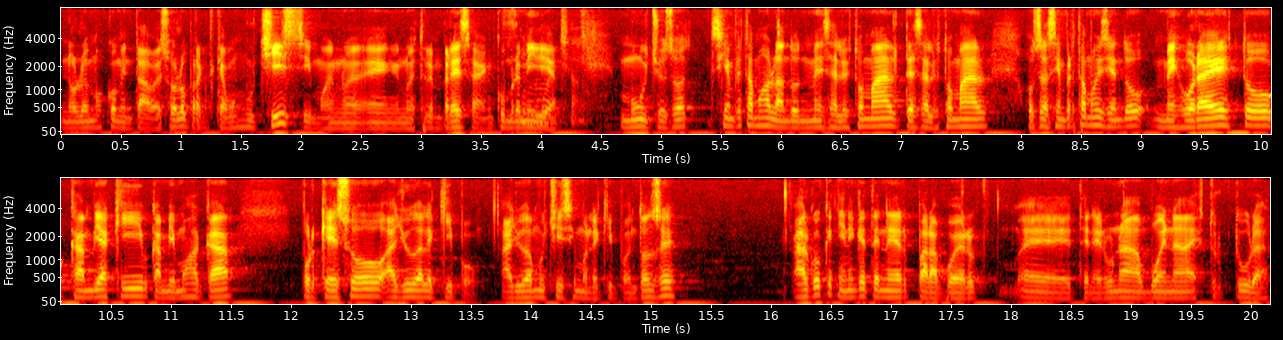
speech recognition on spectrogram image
No lo hemos comentado, eso lo practicamos muchísimo en, nuestra empresa, en Cumbre Media. Mucho. mucho. Eso siempre estamos hablando, me salió esto mal, te salió esto mal. O sea, siempre estamos diciendo, mejora esto, cambia aquí, cambiemos acá, porque eso ayuda al equipo, ayuda muchísimo al equipo. Entonces, algo que tiene que tener para poder eh, tener una buena estructura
